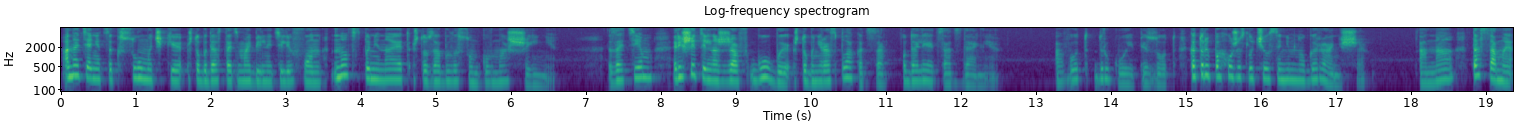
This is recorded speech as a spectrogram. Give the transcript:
Она тянется к сумочке, чтобы достать мобильный телефон, но вспоминает, что забыла сумку в машине. Затем, решительно сжав губы, чтобы не расплакаться, удаляется от здания. А вот другой эпизод, который, похоже, случился немного раньше. Она, та самая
